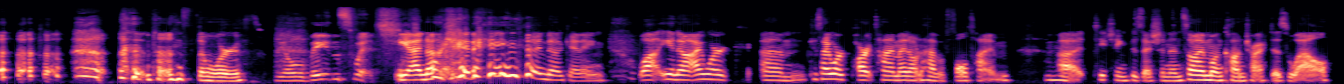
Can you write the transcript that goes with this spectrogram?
That's the worst. The old bait and switch. Yeah, no kidding. no kidding. Well, you know, I work um because I work part time. I don't have a full time mm-hmm. uh, teaching position, and so I'm on contract as well.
